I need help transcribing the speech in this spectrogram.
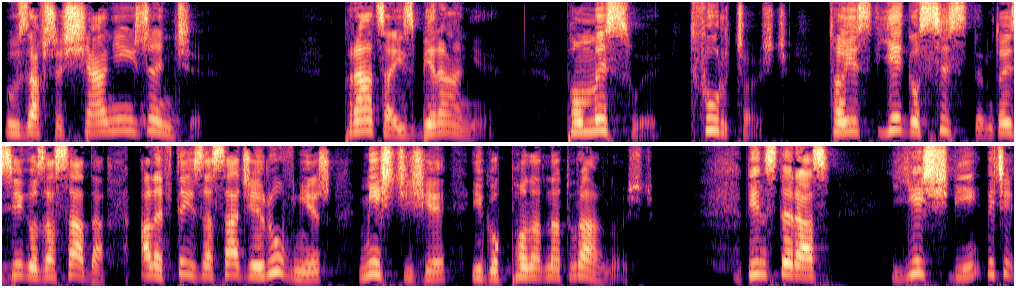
był zawsze sianie i rzęcie, praca i zbieranie, pomysły, twórczość. To jest Jego system, to jest Jego zasada, ale w tej zasadzie również mieści się Jego ponadnaturalność. Więc teraz, jeśli, wiecie,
